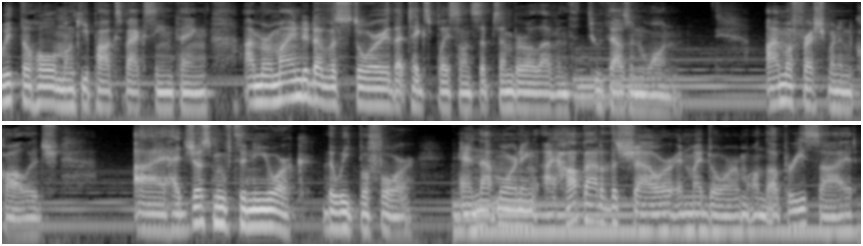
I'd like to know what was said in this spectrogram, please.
With the whole monkeypox vaccine thing, I'm reminded of a story that takes place on September 11th, 2001. I'm a freshman in college. I had just moved to New York the week before, and that morning I hop out of the shower in my dorm on the Upper East Side.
